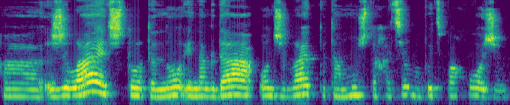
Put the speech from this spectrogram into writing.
а, желает что-то, но иногда он желает, потому что хотел бы быть похожим.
